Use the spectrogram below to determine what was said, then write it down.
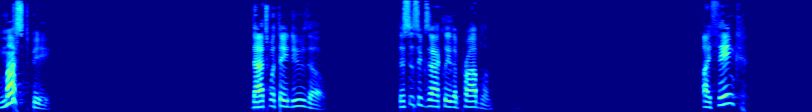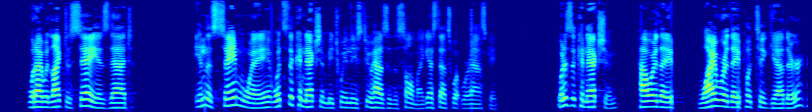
Must be. That's what they do, though. This is exactly the problem. I think what I would like to say is that in the same way, what's the connection between these two halves of the psalm? I guess that's what we're asking. What is the connection? How are they why were they put together?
